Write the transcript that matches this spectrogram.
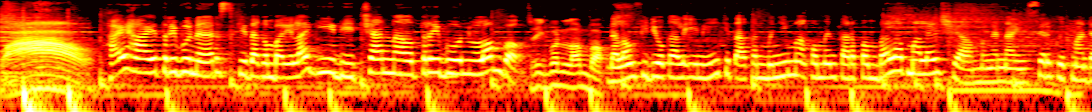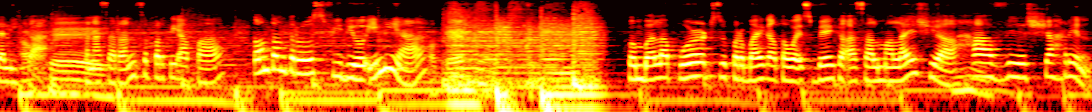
Wow. Hai hai Tribuners, kita kembali lagi di channel Tribun Lombok. Tribun Lombok. Dalam video kali ini kita akan menyimak komentar pembalap Malaysia mengenai sirkuit Mandalika. Oke. Penasaran seperti apa? Tonton terus video ini ya. Oke. Pembalap World Superbike atau WSBK asal Malaysia. Hafiz Syahrin,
